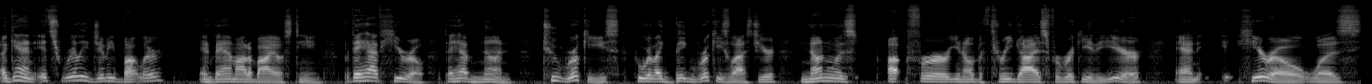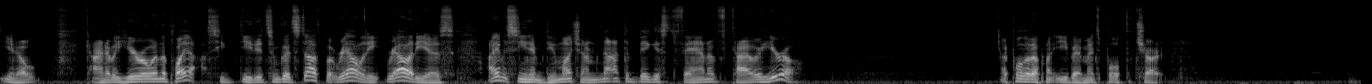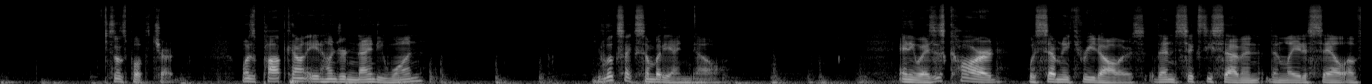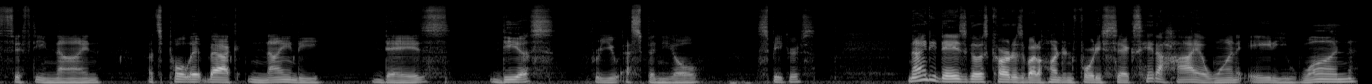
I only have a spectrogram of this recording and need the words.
Again, it's really Jimmy Butler and Bam Adebayo's team. But they have Herro, they have Nunn. two rookies who were like big rookies last year. Nunn was up for, you know, the three guys for rookie of the year, and Herro was, you know, kind of a hero in the playoffs. He, he did some good stuff, but reality reality is I haven't seen him do much, and I'm not the biggest fan of Tyler Herro. I pulled it up on eBay. I meant to pull up the chart. So let's pull up the chart. Was pop count 891? He looks like somebody I know. Anyways, this card was $73, then 67, then latest sale of 59. Let's pull it back 90 days. Dias for you Espanol speakers. 90 days ago, this card was about 146, hit a high of 181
